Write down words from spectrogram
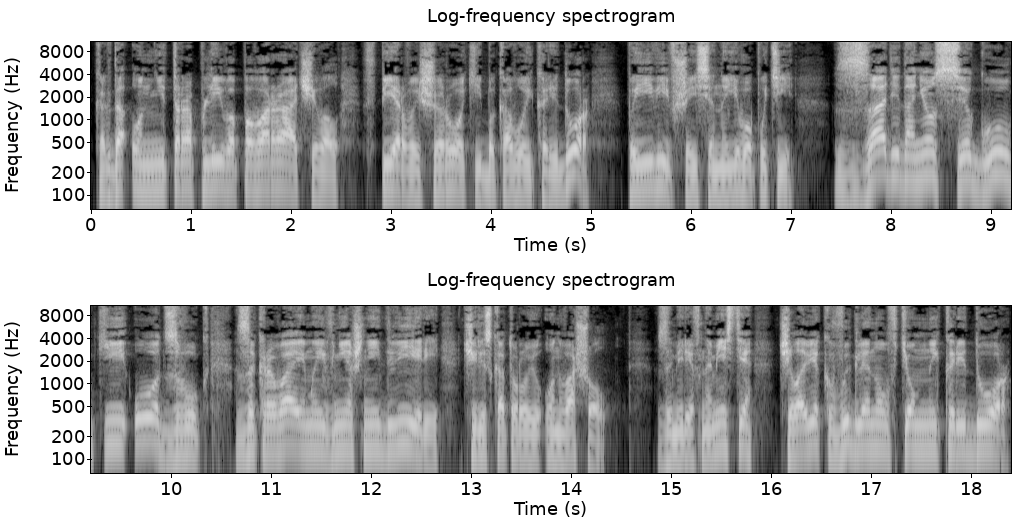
Когда он неторопливо поворачивал в первый широкий боковой коридор, появившийся на его пути, сзади донесся гулкий отзвук закрываемой внешней двери, через которую он вошел. Замерев на месте, человек выглянул в темный коридор,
